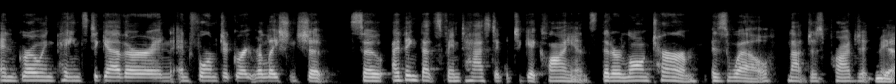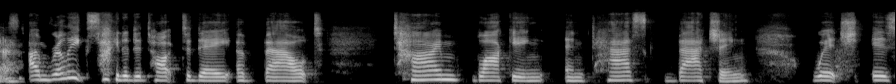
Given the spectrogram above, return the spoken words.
and growing pains together and, and formed a great relationship. So I think that's fantastic to get clients that are long term as well, not just project based. Yeah. I'm really excited to talk today about time blocking and task batching, which is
